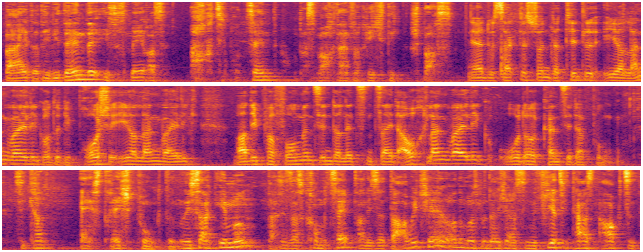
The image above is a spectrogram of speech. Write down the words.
bei der Dividende ist es mehr als 80 Prozent und das macht einfach richtig Spaß. Ja, du sagtest schon, der Titel eher langweilig oder die Branche eher langweilig. War die Performance in der letzten Zeit auch langweilig oder kann sie da punkten? Sie kann erst recht punkten. Und ich sage immer, das ist das Konzept an dieser David Share, oder muss man natürlich aus den 40.000 Aktien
